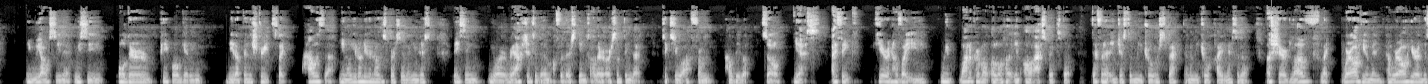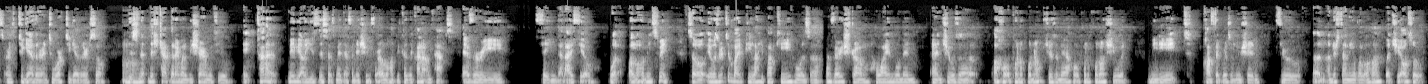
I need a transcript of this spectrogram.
we all seen it. We see older people getting beat up in the streets. Like, how is that? You know, you don't even know this person and you're just basing your reaction to them off of their skin color or something that ticks you off from how they look. So, yes, I think here in Hawaii, we want to promote aloha in all aspects, but definitely just a mutual respect and a mutual kindness and a, a shared love. Like, we're all human and we're all here on this earth together and to work together. So, mm-hmm. this, this chat that I'm going to be sharing with you, it kind of maybe I'll use this as my definition for aloha because it kind of unpacks every thing that I feel what aloha means to me. So it was written by Pilahi Paki, who was a, a very strong Hawaiian woman and she was a, a ho'oponopono. She was a mea ho'oponopono. She would mediate conflict resolution through an understanding of aloha, but she also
